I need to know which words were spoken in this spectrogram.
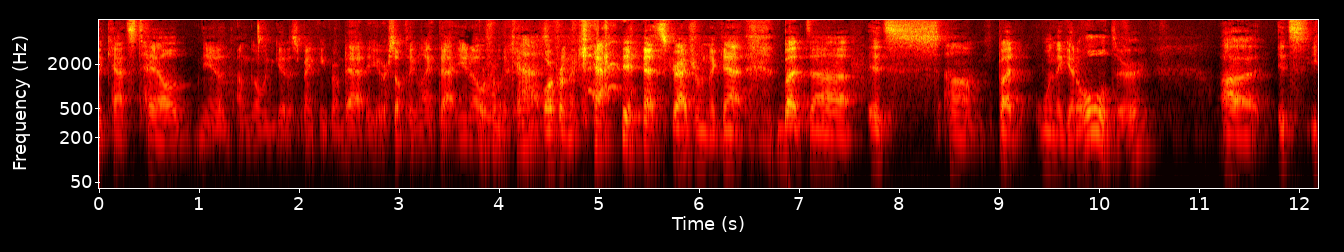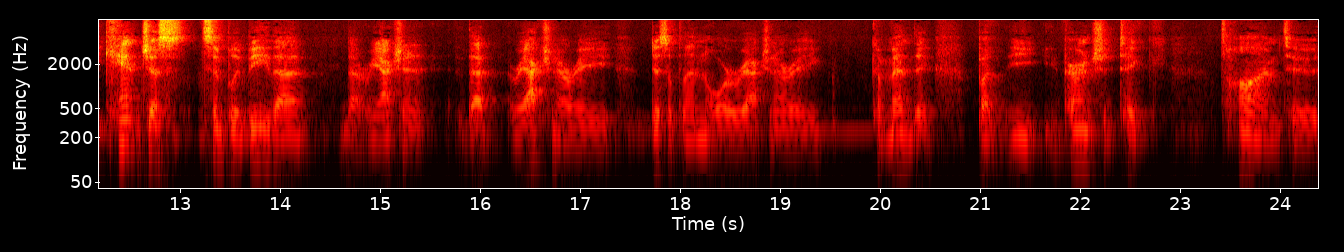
the cat's tail, you know, I'm going to get a spanking from daddy or something like that. You know, Or from the cat. or from the cat, yeah, scratch from the cat. But uh, it's um, but when they get older, uh, it's it can't just simply be that that reaction that reactionary discipline or reactionary commending, but the parents should take time to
